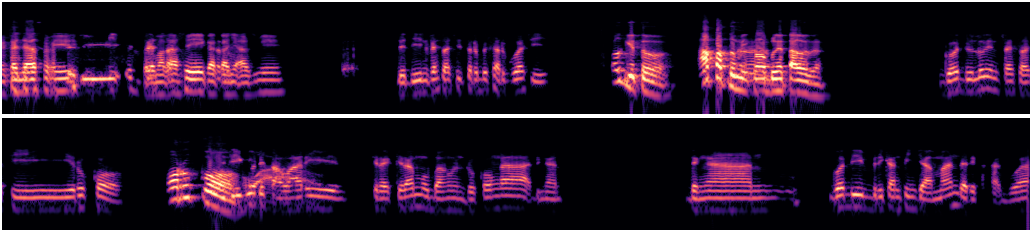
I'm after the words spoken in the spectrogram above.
kakaknya Asmi. Terima kasih kakaknya Asmi. Jadi investasi terbesar gue sih. Oh gitu. Apa tuh Mi kalau boleh tahu tuh? Gue dulu investasi ruko. Oh ruko. Jadi gue wow. ditawarin kira-kira mau bangun ruko nggak dengan dengan gue diberikan pinjaman dari kakak gue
